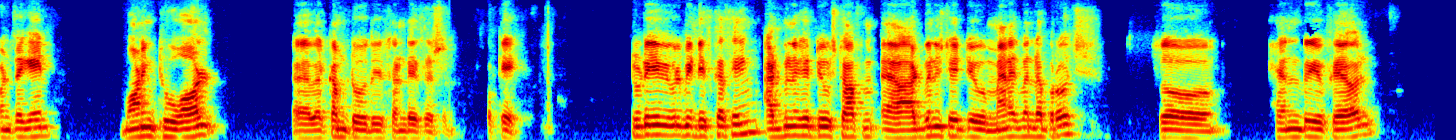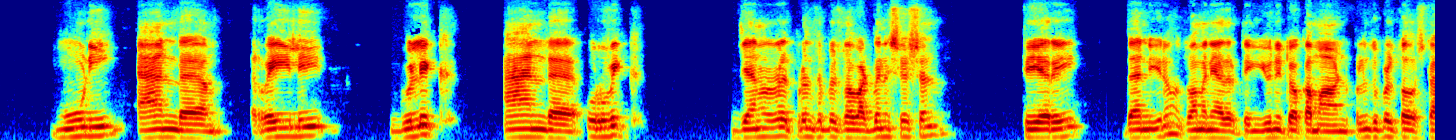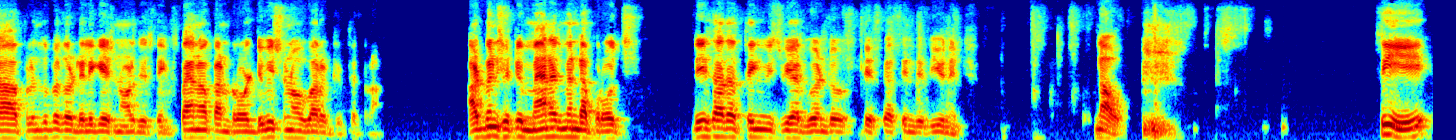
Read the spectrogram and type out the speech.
Once again, morning to all. Uh, welcome to the Sunday session. Okay. Today we will be discussing administrative staff, uh, administrative management approach. So Henry Fayol, Mooney, and um, Reiley, Gulick, and uh, Urwick, general principles of administration, theory, then you know so many other things unit of command principles of staff principles of delegation all these things span of control division of work etc administrative management approach these are the things which we are going to discuss in this unit. Now see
